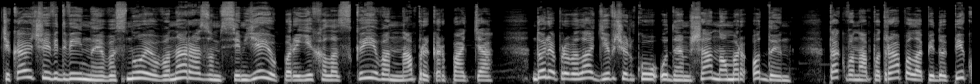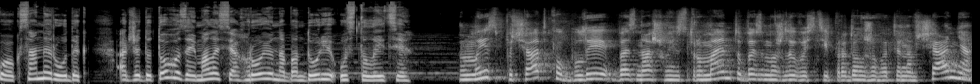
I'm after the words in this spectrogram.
Тікаючи від війни весною, вона разом з сім'єю переїхала з Києва на Прикарпаття. Доля привела дівчинку у ДМШ номер 1 Так вона потрапила під опіку Оксани Рудик, адже до того займалася грою на бандурі у столиці. Ми спочатку були без нашого інструменту, без можливості продовжувати навчання.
